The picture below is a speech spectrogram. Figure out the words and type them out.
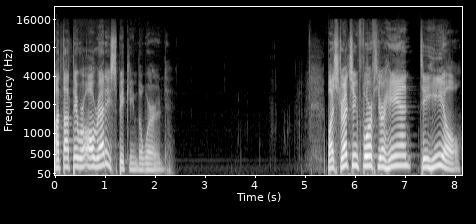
I thought they were already speaking the word. By stretching forth your hand to heal,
